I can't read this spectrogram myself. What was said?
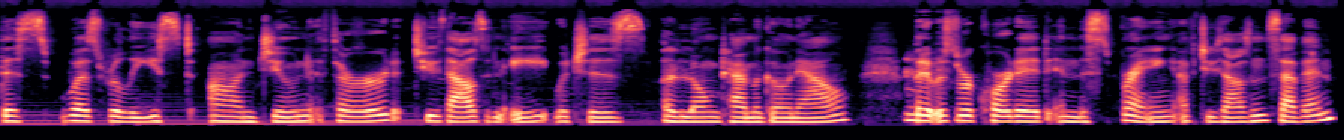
this was released on June 3rd, 2008, which is a long time ago now, but it was mm-hmm. recorded in the spring of 2007.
